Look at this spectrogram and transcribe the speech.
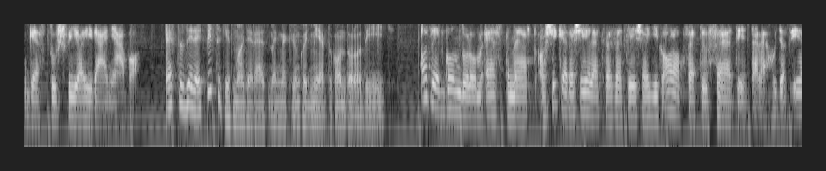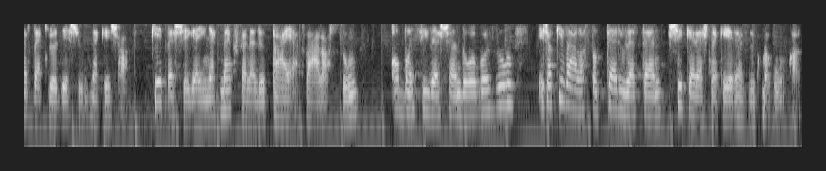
gesztus fia irányába. Ezt azért egy picit magyarázd meg nekünk, hogy miért gondolod így. Azért gondolom ezt, mert a sikeres életvezetés egyik alapvető feltétele, hogy az érdeklődésünknek és a képességeinek megfelelő pályát válasszunk, abban szívesen dolgozzunk, és a kiválasztott területen sikeresnek érezzük magunkat.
